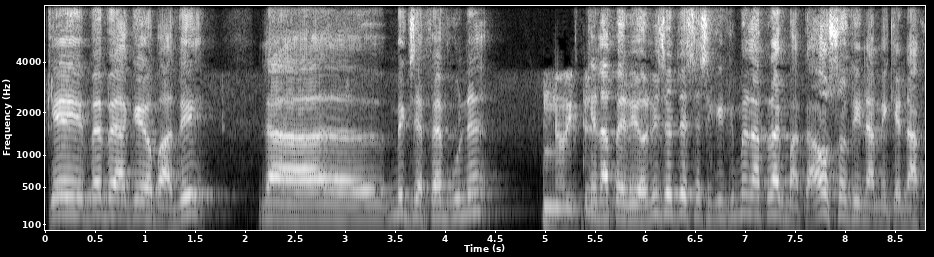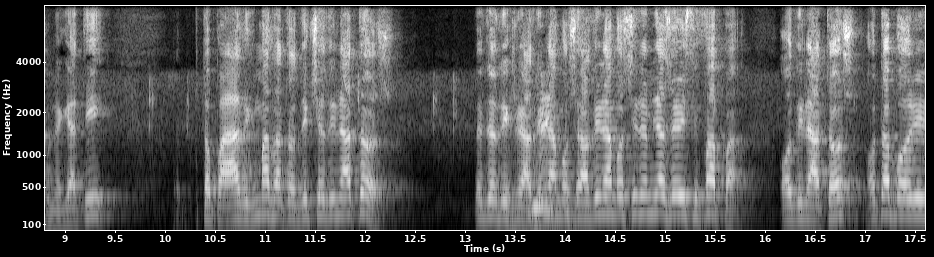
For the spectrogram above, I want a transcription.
Και βέβαια και οι οπαδοί να μην ξεφεύγουν Εννοείται. και να περιορίζονται σε συγκεκριμένα πράγματα, όσο δύναμη και να έχουν. Γιατί το παράδειγμα θα το δείξει ο δυνατός. Δεν το δείχνει ο αδύναμος. Ο αδύναμος είναι μια ζωή στη φάπα. Ο δυνατός, όταν μπορεί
